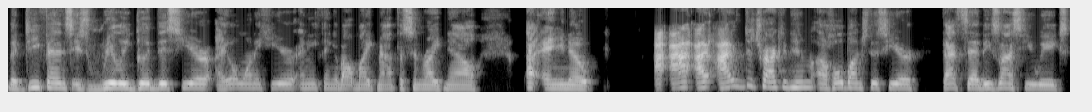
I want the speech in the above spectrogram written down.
The defense is really good this year. I don't want to hear anything about Mike Matheson right now. Uh, and, you know, I, I, I've detracted him a whole bunch this year. That said, these last few weeks,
